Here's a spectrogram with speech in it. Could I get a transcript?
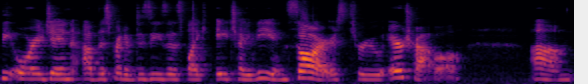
the origin of the spread of diseases like HIV and SARS through air travel um,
